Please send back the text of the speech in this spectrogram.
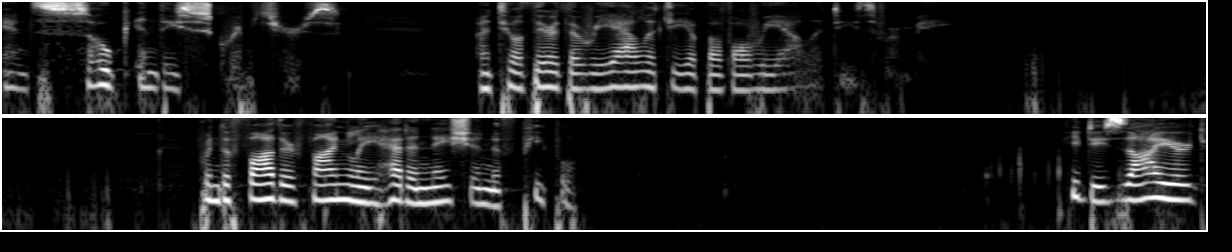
and soak in these scriptures until they're the reality above all realities for me. when the Father finally had a nation of people. He desired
